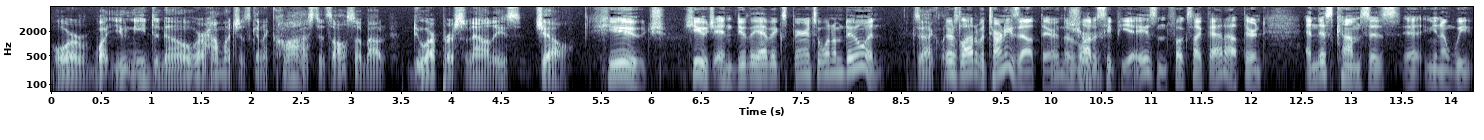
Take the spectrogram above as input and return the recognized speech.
or what you need to know or how much it's going to cost. It's also about do our personalities gel? Huge, huge. And do they have experience in what I'm doing? Exactly. There's a lot of attorneys out there. And there's sure. a lot of CPAs and folks like that out there. And, and this comes as, uh, you know, we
